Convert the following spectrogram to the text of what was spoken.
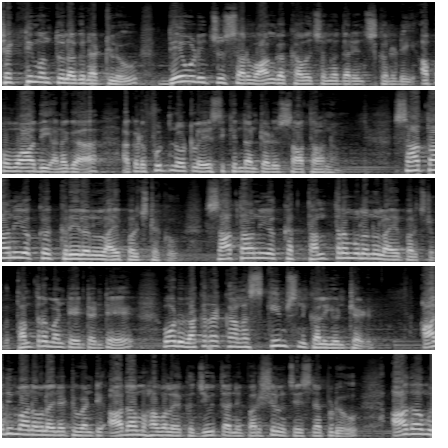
శక్తిమంతులగినట్లు దేవుడిచ్చు సర్వాంగ కవచమును ధరించుకునడి. అపవాది అనగా అక్కడ ఫుట్ నోట్లో వేసి కింద అంటాడు సాతానం. సాతాను యొక్క క్రియలను లాయపరచుటకు సాతాను యొక్క తంత్రములను లాయపరచుటకు. తంత్రం అంటే ఏంటంటే వాడు రకరకాల స్కీమ్స్ని కలిగి ఉంటాడు. ఆది మానవులైనటువంటి ఆదాము హవల యొక్క జీవితాన్ని పరిశీలన చేసినప్పుడు ఆదాము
